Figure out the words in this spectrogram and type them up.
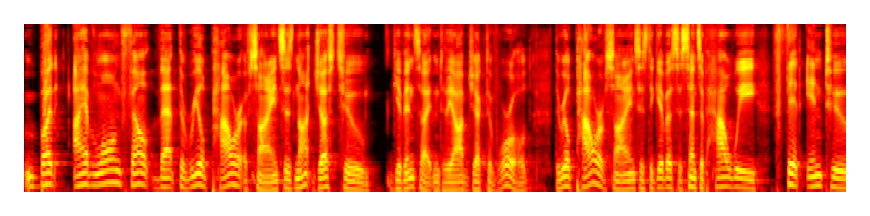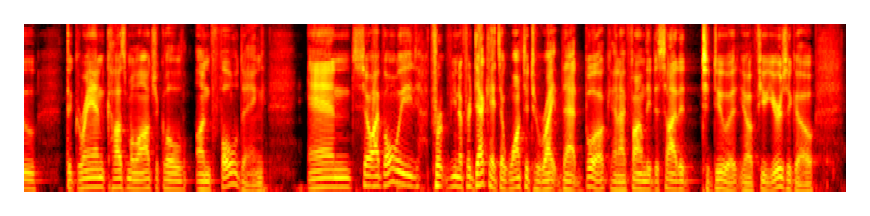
But I have long felt that the real power of science is not just to give insight into the objective world. The real power of science is to give us a sense of how we fit into the grand cosmological unfolding. And so I've always, for you know, for decades, I wanted to write that book, and I finally decided to do it. You know, a few years ago,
